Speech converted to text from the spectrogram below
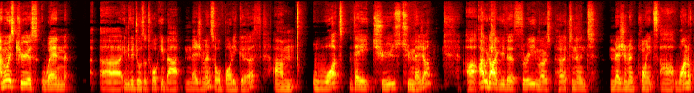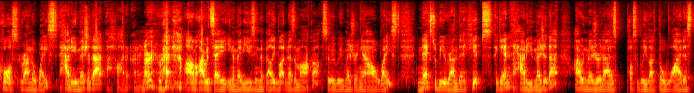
i'm always curious when uh, individuals are talking about measurements or body girth um, what they choose to measure. Uh, I would argue the three most pertinent measurement points are one, of course, around the waist. How do you measure that? I don't, I don't know, right? Um, I would say, you know, maybe using the belly button as a marker. So we're measuring our waist. Next would be around the hips. Again, how do you measure that? I would measure it as possibly like the widest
